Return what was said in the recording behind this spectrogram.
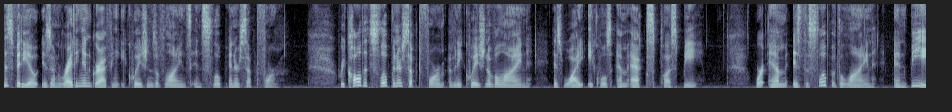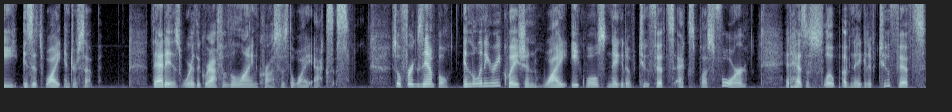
This video is on writing and graphing equations of lines in slope-intercept form. Recall that slope-intercept form of an equation of a line is y equals mx plus b, where m is the slope of the line and b is its y-intercept. That is, where the graph of the line crosses the y-axis. So for example, in the linear equation y equals negative 2 fifths x plus 4, it has a slope of negative 2 fifths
